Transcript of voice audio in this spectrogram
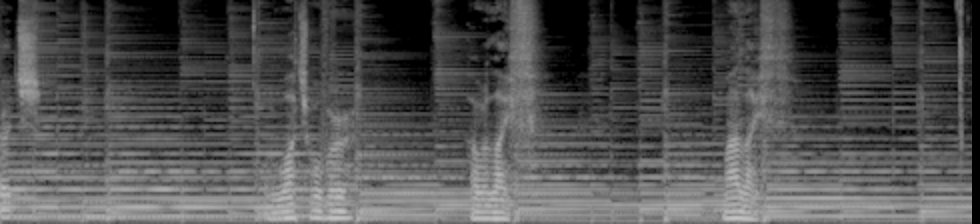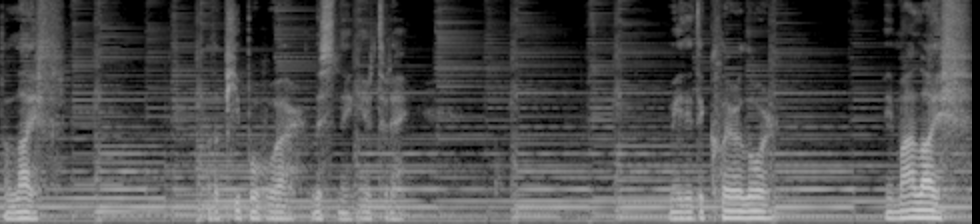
church, and watch over our life, my life, the life of the people who are listening here today. May they declare, Lord, may my life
